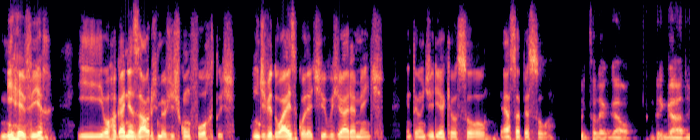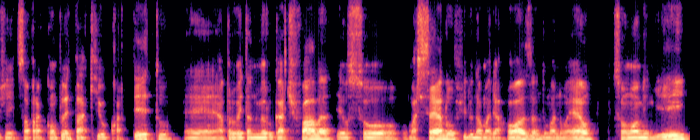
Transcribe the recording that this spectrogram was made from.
me rever e organizar os meus desconfortos individuais e coletivos diariamente. Então, eu diria que eu sou essa pessoa. Muito legal. Obrigado, gente. Só para completar aqui o quarteto, é, aproveitando meu lugar de fala, eu sou o Marcelo, filho da Maria Rosa, do Manuel, sou um homem gay,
